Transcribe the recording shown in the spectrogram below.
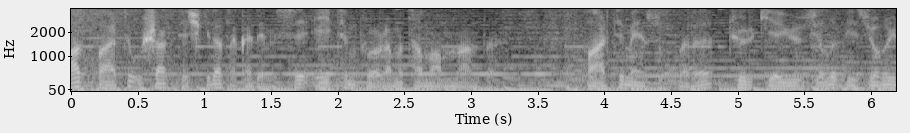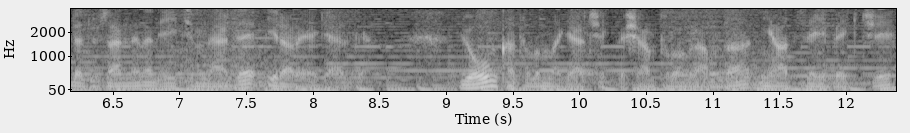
AK Parti Uşak Teşkilat Akademisi eğitim programı tamamlandı. Parti mensupları Türkiye Yüzyılı vizyonuyla düzenlenen eğitimlerde bir araya geldi. Yoğun katılımla gerçekleşen programda Nihat Zeybekçi,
